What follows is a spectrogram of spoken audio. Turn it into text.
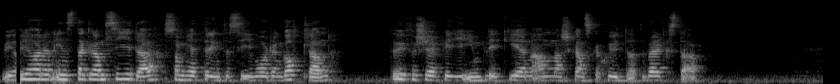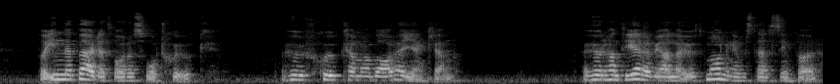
Vi har en Instagram-sida som heter Intensivvården Gotland där vi försöker ge inblick i en annars ganska skyddad verkstad. Vad innebär det att vara svårt sjuk? Hur sjuk kan man vara egentligen? Hur hanterar vi alla utmaningar vi ställs inför?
